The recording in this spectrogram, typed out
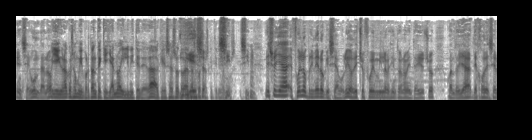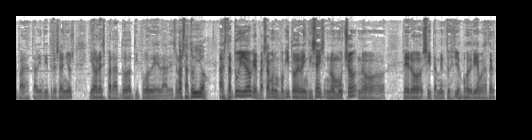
en segunda, ¿no? Oye, y una cosa muy importante, que ya no hay límite de edad, que esa es otra de las eso- cosas que teníamos. Sí, sí. Hmm. Eso ya fue lo primero que se abolió. De hecho, fue en 1998 cuando ya dejó de ser para hasta 23 años y ahora es para todo tipo de edades. ¿no? Hasta tú y yo. Hasta tú y yo, que pasamos un poquito de 26, no mucho, no, pero sí, también tú y yo podríamos hacer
